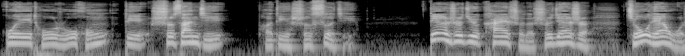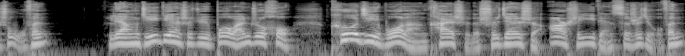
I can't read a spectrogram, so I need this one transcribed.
归途如虹》第十三集和第十四集。电视剧开始的时间是九点五十五分，两集电视剧播完之后，科技博览开始的时间是二十一点四十九分。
